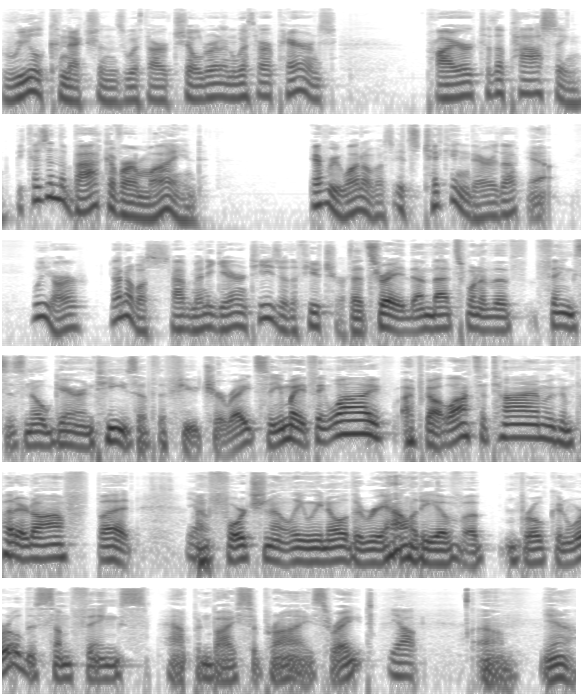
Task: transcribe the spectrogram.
real connections with our children and with our parents prior to the passing? Because in the back of our mind, every one of us, it's ticking there that yeah. We are none of us have many guarantees of the future. That's right. And that's one of the things is no guarantees of the future, right? So you might think, well, I, have got lots of time. We can put it off. But yeah. unfortunately, we know the reality of a broken world is some things happen by surprise, right? Yeah. Um, yeah.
